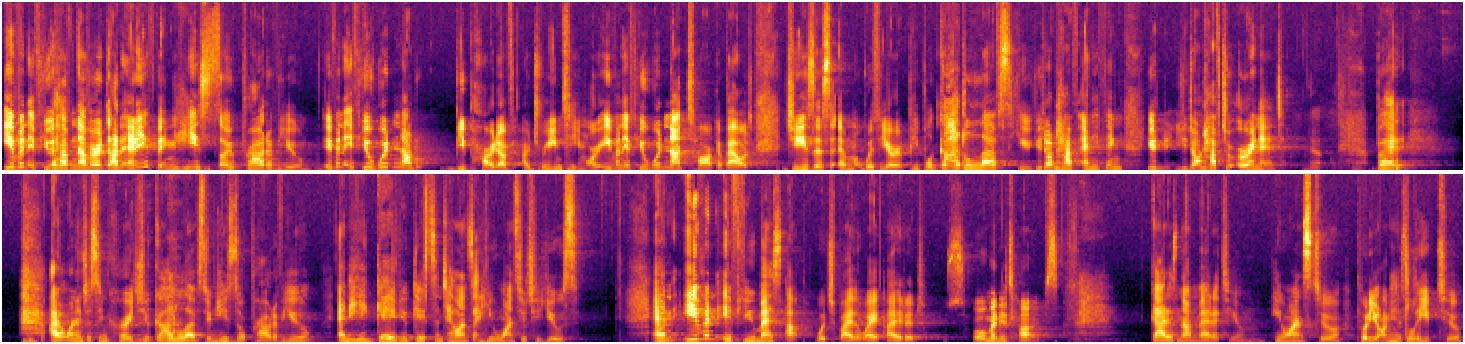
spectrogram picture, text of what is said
even if you have never done anything, he's so proud of you. Mm-hmm. Even if you would not be part of our dream team, or even if you would not talk about Jesus um, with your people, God loves you. You don't have anything, you, you don't have to earn it. Yeah. yeah. But I want to just encourage you God loves you, and he's so proud of you. And he gave you gifts and talents that he wants you to use. And even if you mess up, which by the way I did so many times, God is not mad at you. Mm-hmm. He wants to put you on his lap to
